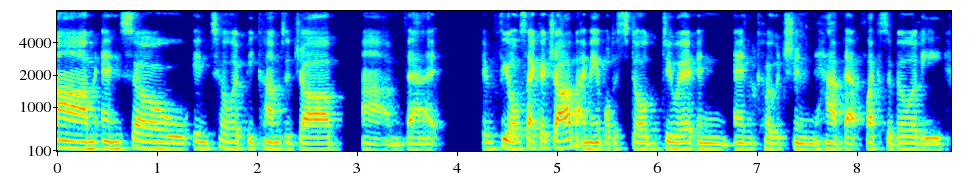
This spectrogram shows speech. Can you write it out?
Um, and so until it becomes a job um, that it feels like a job, I'm able to still do it and and coach and have that flexibility.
